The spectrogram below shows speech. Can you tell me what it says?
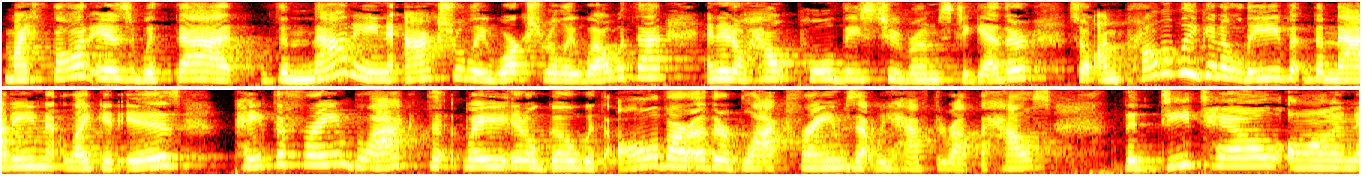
my thought is with that, the matting actually works really well with that and it'll help pull these two rooms together. So I'm probably going to leave the matting like it is, paint the frame black. That way it'll go with all of our other black frames that we have throughout the house. The detail on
